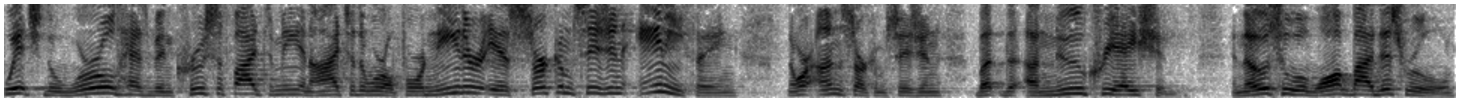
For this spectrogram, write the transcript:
which the world has been crucified to me and I to the world. For neither is circumcision anything nor uncircumcision, but the, a new creation. And those who will walk by this rule,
